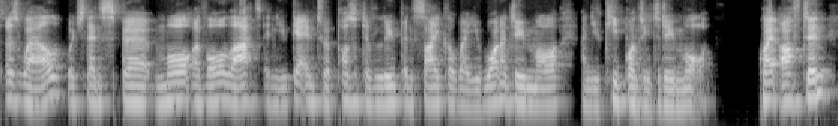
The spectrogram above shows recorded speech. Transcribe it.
as well, which then spur more of all that. And you get into a positive loop and cycle where you want to do more and you keep wanting to do more. Quite often,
